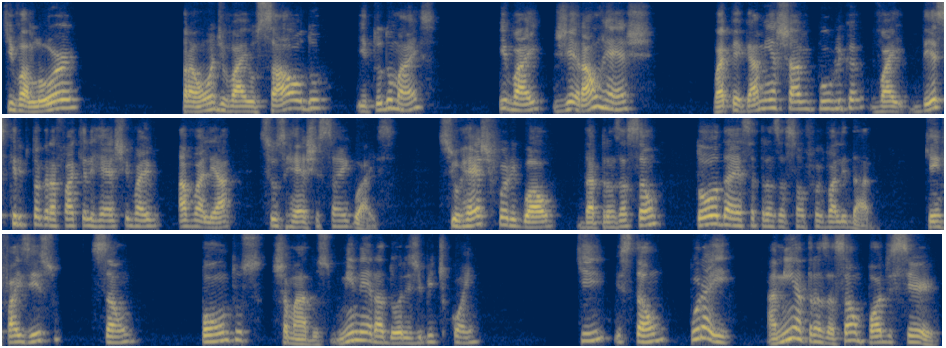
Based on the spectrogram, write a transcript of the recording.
Que valor, para onde vai o saldo e tudo mais, e vai gerar um hash vai pegar minha chave pública, vai descriptografar aquele hash e vai avaliar se os hashes são iguais. Se o hash for igual da transação, toda essa transação foi validada. Quem faz isso são pontos chamados mineradores de Bitcoin que estão por aí. A minha transação pode ser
